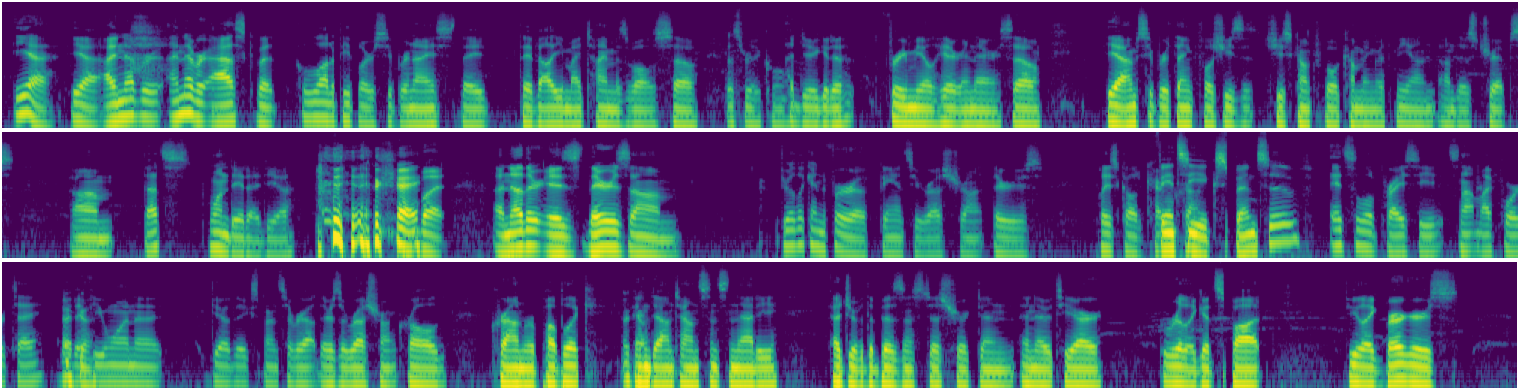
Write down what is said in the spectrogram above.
yeah yeah. I never I never ask, but a lot of people are super nice. They they value my time as well. So That's really cool. I do get a free meal here and there. So yeah, I'm super thankful she's she's comfortable coming with me on on those trips. Um, that's one date idea. okay. But another is there's um if you're looking for a fancy restaurant, there's a place called Fancy Crown- expensive? it's a little pricey. It's not my forte, but if you want to go the expensive route, there's a restaurant called Crown Republic Okay. in downtown Cincinnati, edge of the business district and and OTR. Really good spot. If you like burgers,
